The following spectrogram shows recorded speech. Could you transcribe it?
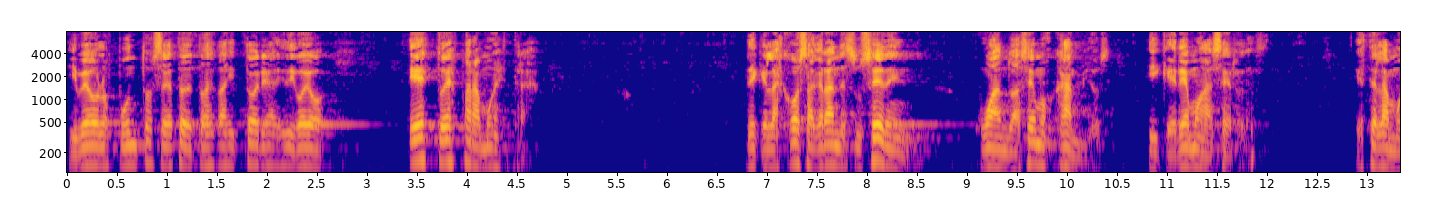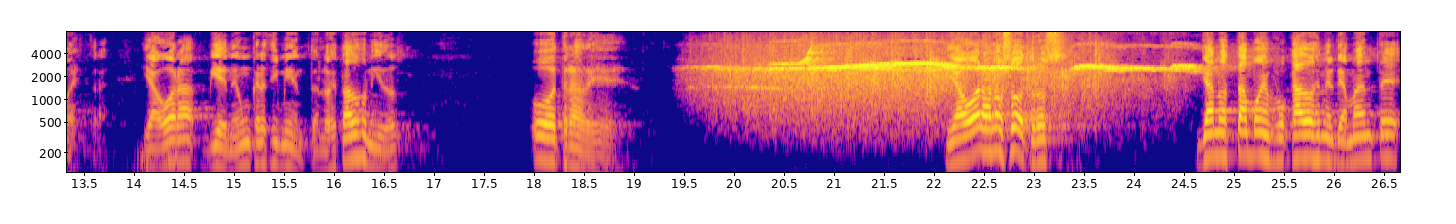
y veo los puntos de todas estas historias y digo yo, esto es para muestra de que las cosas grandes suceden cuando hacemos cambios y queremos hacerlas. Esta es la muestra. Y ahora viene un crecimiento en los Estados Unidos otra vez. Y ahora nosotros ya no estamos enfocados en el diamante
